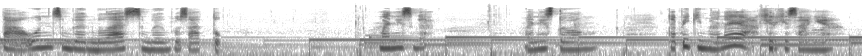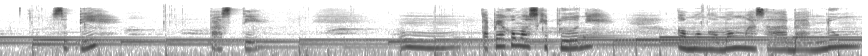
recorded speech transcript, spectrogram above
tahun 1991 manis gak? Manis dong tapi gimana ya akhir kisahnya? sedih? pasti Hmm, tapi aku mau skip dulu nih. Ngomong-ngomong masalah Bandung,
